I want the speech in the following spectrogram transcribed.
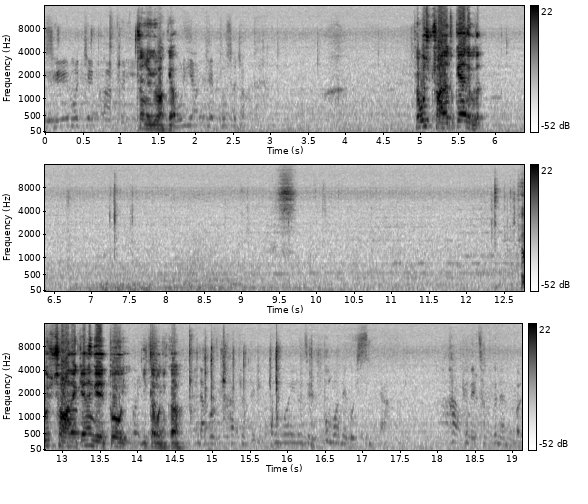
세 번째 파편이 전 여기로 갈게요. 우리 앞에 부서졌다. 150초 안에 또 깨야 되거든 150초 안에 깨는 게 또 있다 보니까 나머지 파편들이 공허 에너지를 뿜어내고 있습니다. 파편에 접근하는 건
